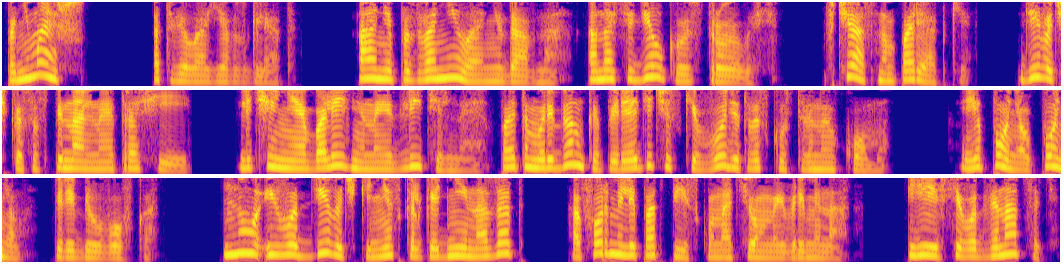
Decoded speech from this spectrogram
Понимаешь? Отвела я взгляд. Аня позвонила недавно. Она сиделкой устроилась. В частном порядке. Девочка со спинальной атрофией. Лечение болезненное и длительное, поэтому ребенка периодически вводят в искусственную кому. «Я понял, понял», — перебил Вовка. «Ну и вот девочке несколько дней назад оформили подписку на темные времена. Ей всего двенадцать,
